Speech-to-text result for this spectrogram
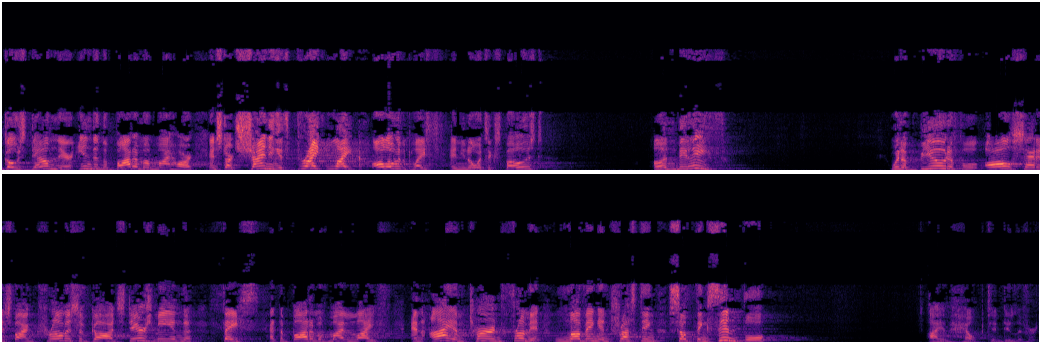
goes down there into the bottom of my heart and starts shining its bright light all over the place. And you know what's exposed? Unbelief. When a beautiful, all-satisfying promise of God stares me in the face at the bottom of my life, and I am turned from it, loving and trusting something sinful, I am helped and delivered.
